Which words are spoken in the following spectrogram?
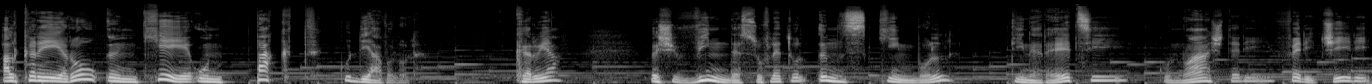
al cărei erou încheie un pact cu diavolul, căruia își vinde sufletul în schimbul tinereții, cunoașterii, fericirii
